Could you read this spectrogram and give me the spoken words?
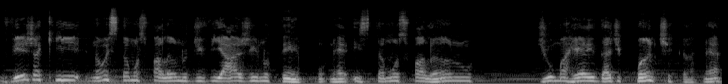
Veja que não estamos falando de viagem no tempo, né? Estamos falando de uma realidade quântica, né?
